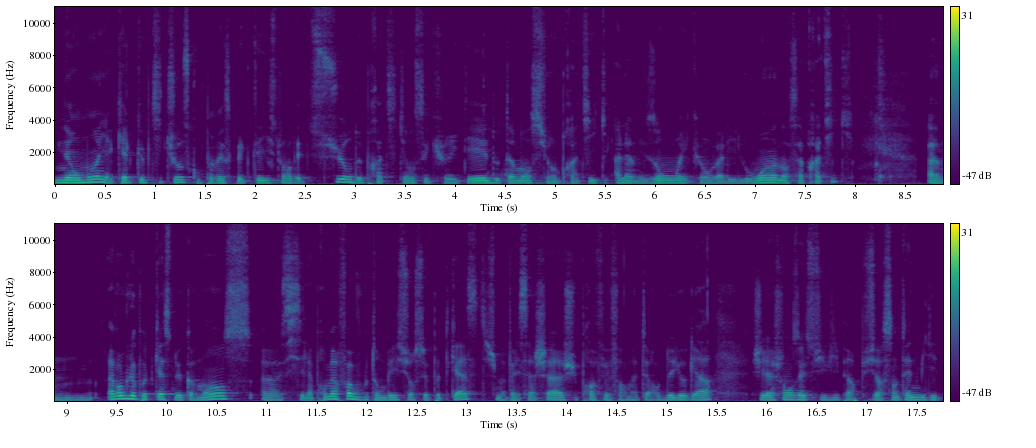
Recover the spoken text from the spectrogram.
Néanmoins, il y a quelques petites choses qu'on peut respecter histoire d'être sûr de pratiquer en sécurité, notamment si on pratique à la maison et qu'on va aller loin dans sa pratique. Euh, avant que le podcast ne commence, euh, si c'est la première fois que vous tombez sur ce podcast, je m'appelle Sacha, je suis prof et formateur de yoga. J'ai la chance d'être suivi par plusieurs centaines, de milliers de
